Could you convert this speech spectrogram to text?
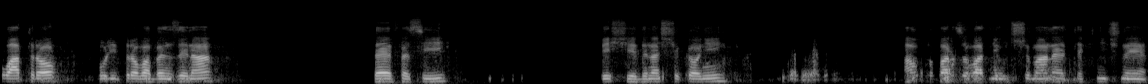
Quattro, dwulitrowa benzyna DFSI 211 koni. Auto bardzo ładnie utrzymane, technicznie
